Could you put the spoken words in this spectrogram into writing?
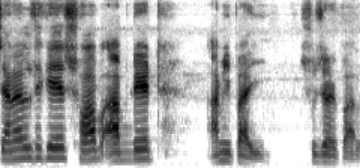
চ্যানেল থেকে সব আপডেট আমি পাই, সুজয় পাল।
